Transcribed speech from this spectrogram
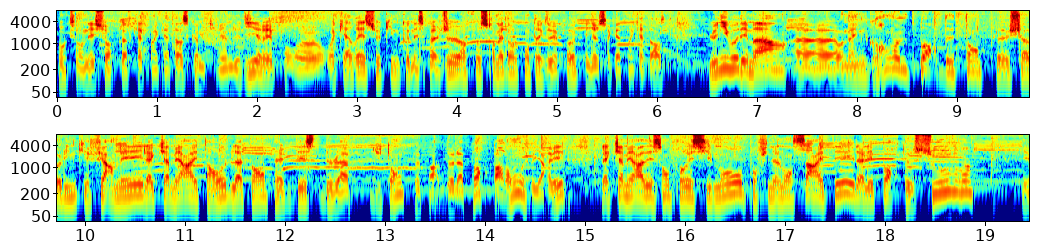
donc on est sur KOF 94, comme tu viens de dire. Et pour euh, recadrer ceux qui ne connaissent pas le jeu, il faut se remettre dans le contexte de l'époque, 1994. Le niveau démarre. euh, on a une grande porte de temple Shaolin qui est fermée. La caméra est en haut de la temple, du temple, de la porte, pardon, je vais y arriver. La caméra descend progressivement pour finalement s'arrêter. Là, les portes s'ouvrent. Et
